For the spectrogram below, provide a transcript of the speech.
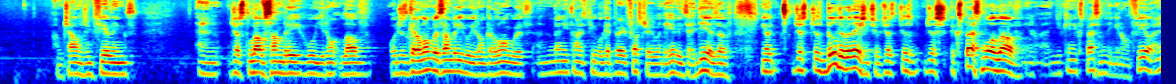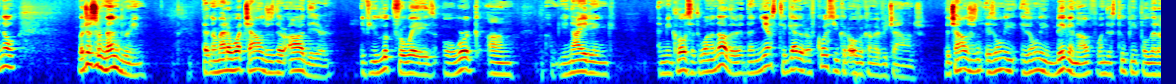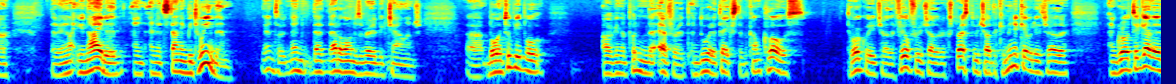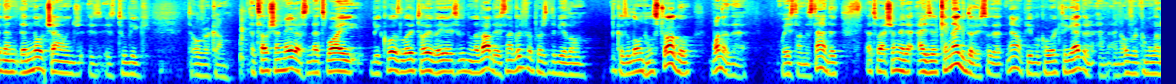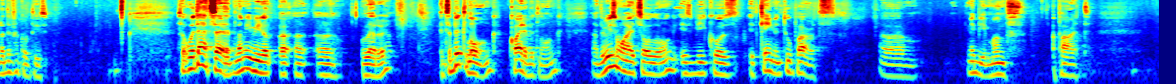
um, challenging feelings and just love somebody who you don't love, or just get along with somebody who you don't get along with. And many times people get very frustrated when they hear these ideas of, you know, just, just build a relationship, just, just, just express more love. You know, you can express something you don't feel, I know. But just remembering that no matter what challenges there are there, if you look for ways or work on um, uniting and being closer to one another, then yes, together, of course, you could overcome every challenge. The challenge is only is only big enough when there's two people that are that are not united and, and it's standing between them. Then, so then that, that alone is a very big challenge. Uh, but when two people are going to put in the effort and do what it takes to become close, to work with each other, feel for each other, express to each other, communicate with each other, and grow together, then, then no challenge is, is too big to overcome. That's how Hashem made us, and that's why, because it's not good for a person to be alone because alone he'll struggle. One of the ways to understand it. That's why Hashem made eizer Kenegdoi, so that now people can work together and, and, overcome a lot of difficulties. So with that said, let me read a, a, a letter. It's a bit long, quite a bit long. Uh, the reason why it's so long is because it came in two parts, um, maybe a month apart.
